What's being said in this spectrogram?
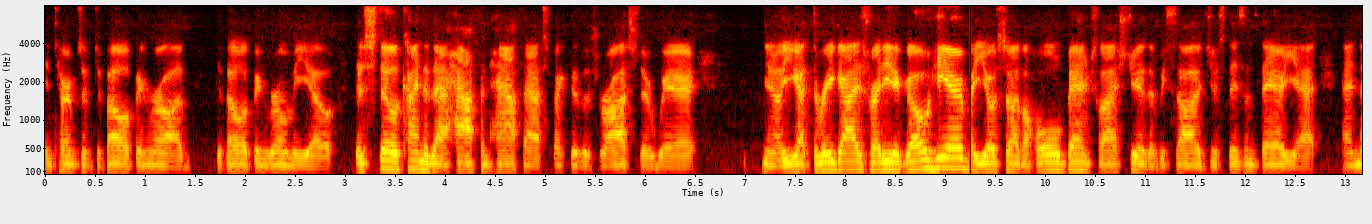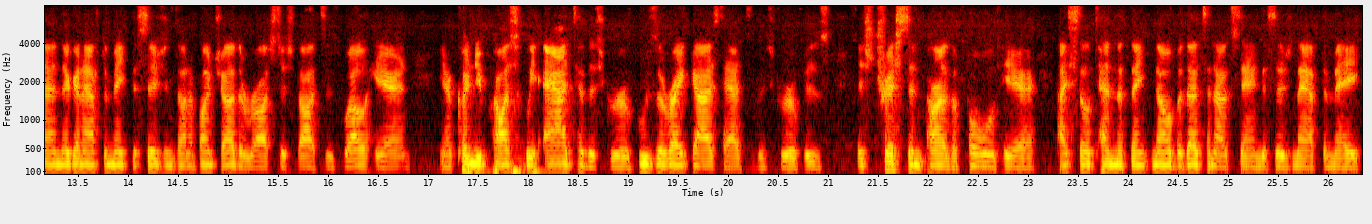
in terms of developing Rob, developing Romeo. There's still kind of that half and half aspect of this roster where you know, you got three guys ready to go here, but you also have a whole bench last year that we saw just isn't there yet. And then they're going to have to make decisions on a bunch of other roster spots as well here. And you know, couldn't you possibly add to this group? Who's the right guys to add to this group? Is is Tristan part of the fold here? I still tend to think no, but that's an outstanding decision they have to make.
